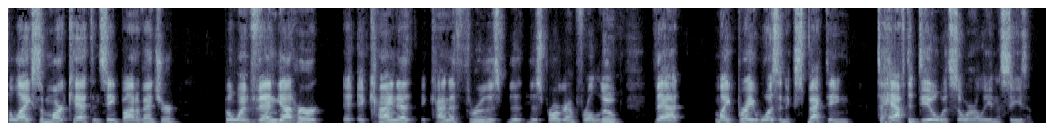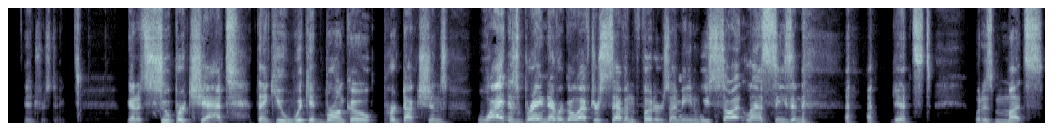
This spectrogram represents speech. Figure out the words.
the likes of Marquette and St. Bonaventure. But when Ven got hurt, it kind of it kind of threw this this program for a loop that Mike Brey wasn't expecting to have to deal with so early in the season. Interesting. Got a super chat. Thank you, Wicked Bronco Productions. Why does Brey never go after seven footers? I mean, we saw it last season against what is Mutts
